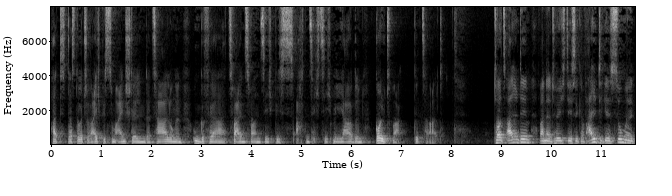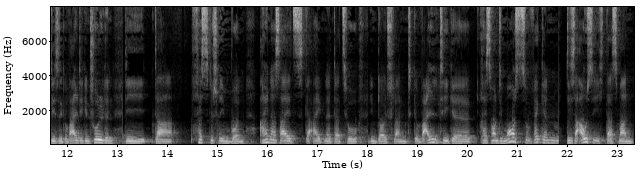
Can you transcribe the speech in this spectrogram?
hat das Deutsche Reich bis zum Einstellen der Zahlungen ungefähr 22 bis 68 Milliarden Goldmark gezahlt. Trotz alledem war natürlich diese gewaltige Summe, diese gewaltigen Schulden, die da festgeschrieben wurden, einerseits geeignet dazu, in Deutschland gewaltige Ressentiments zu wecken, diese Aussicht, dass man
